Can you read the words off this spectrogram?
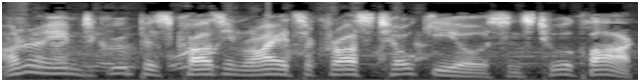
Unnamed group is causing riots across Tokyo since 2 o'clock.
